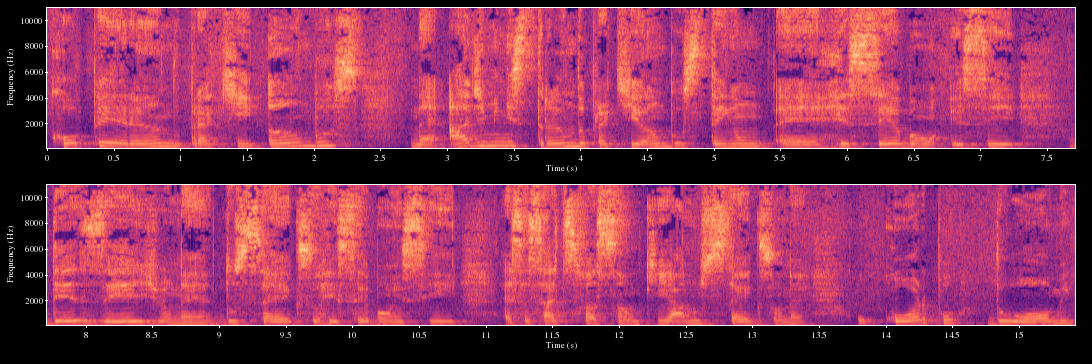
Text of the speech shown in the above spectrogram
cooperando para que ambos né, administrando para que ambos tenham é, recebam esse desejo né, do sexo, recebam esse, essa satisfação que há no sexo, né? O corpo do homem,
